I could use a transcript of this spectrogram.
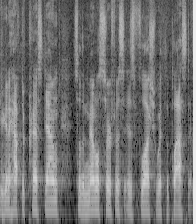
you're going to have to press down so the metal surface is flush with the plastic.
